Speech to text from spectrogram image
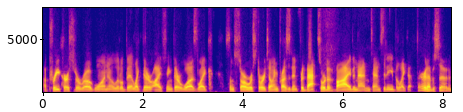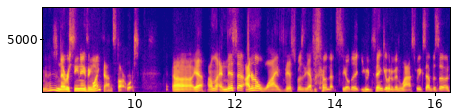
a precursor to Rogue One a little bit. Like there, I think there was like some Star Wars storytelling precedent for that sort of vibe and that intensity. But like that third episode, I mean, I just never seen anything like that in Star Wars. Uh, yeah, I'm and this I don't know why this was the episode that sealed it. You'd think it would have been last week's episode,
